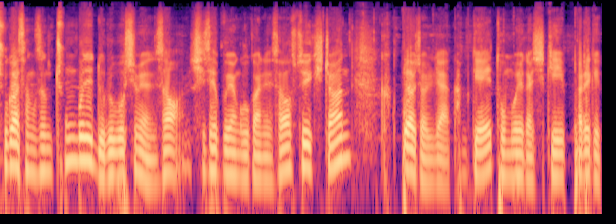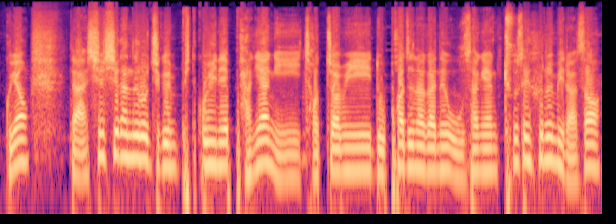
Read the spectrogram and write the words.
추가 상승 충분히 누려보시면서 시세 부양 구간에서 수익 시전 극대화 전략 함께 도모해 가시기 바라겠고요. 자, 실시간으로 지금 비트코인의 방향이 저점이 높아져 나가는 우상향 추세 흐름이라서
